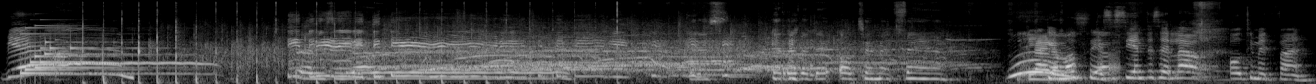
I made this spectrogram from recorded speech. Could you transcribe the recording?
¡Bien! RBD Ultimate Fan. Claro. ¿Qué se siente ser la Ultimate Fan?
